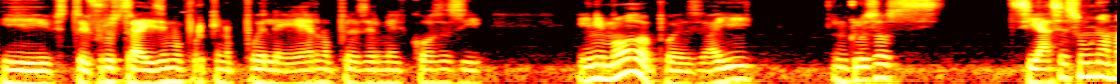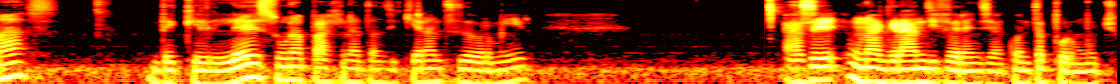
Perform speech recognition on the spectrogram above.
y estoy frustradísimo porque no pude leer, no pude hacer mil cosas y, y ni modo, pues hay incluso si haces una más, de que lees una página tan siquiera antes de dormir, hace una gran diferencia, cuenta por mucho.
